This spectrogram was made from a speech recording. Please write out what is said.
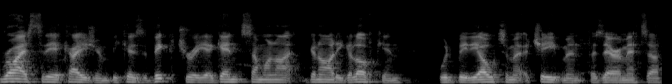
rise to the occasion because victory against someone like Gennady Golovkin would be the ultimate achievement for Szeremeta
